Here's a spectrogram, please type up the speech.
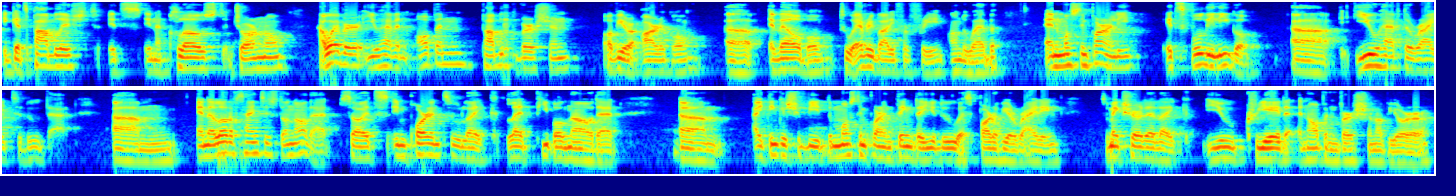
it gets published it's in a closed journal. However you have an open public version of your article uh, available to everybody for free on the web. And most importantly, it's fully legal. Uh, you have the right to do that. Um, and a lot of scientists don't know that. So it's important to like let people know that um, I think it should be the most important thing that you do as part of your writing to make sure that like you create an open version of your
